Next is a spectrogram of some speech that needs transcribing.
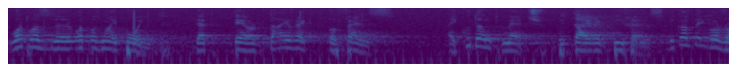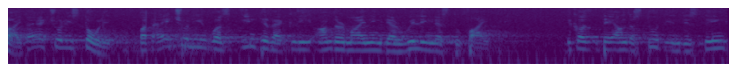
What was, uh, what was my point? that their direct offense I couldn't match with direct defense because they were right. I actually stole it. But I actually was indirectly undermining their willingness to fight because they understood in this thing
